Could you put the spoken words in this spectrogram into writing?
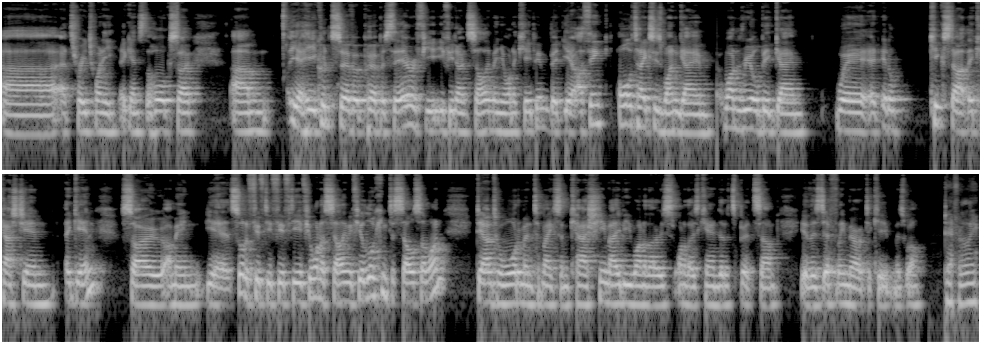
uh, at 3.20 against the Hawks. So, um, yeah, he could serve a purpose there if you if you don't sell him and you want to keep him. But yeah, I think all it takes is one game, one real big game where it, it'll kickstart their cash gen again. So, I mean, yeah, it's sort of 50 50. If you want to sell him, if you're looking to sell someone down to Waterman to make some cash, he may be one of those one of those candidates. But um, yeah, there's definitely merit to keep him as well. Definitely.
